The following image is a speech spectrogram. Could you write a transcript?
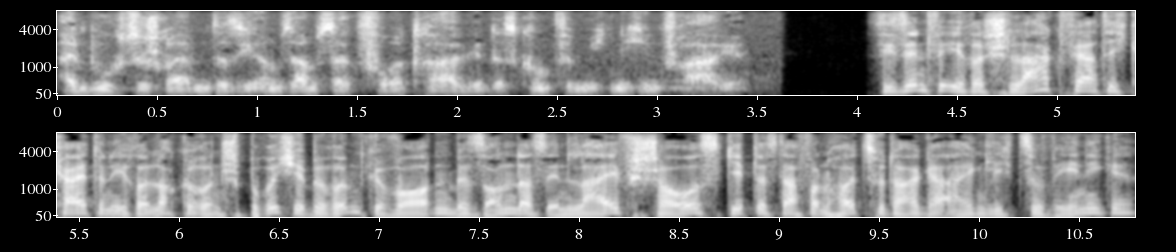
ein Buch zu schreiben, das ich am Samstag vortrage, das kommt für mich nicht in Frage. Sie sind für Ihre Schlagfertigkeit und Ihre lockeren Sprüche berühmt geworden, besonders in Live-Shows. Gibt es davon heutzutage eigentlich zu wenige?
